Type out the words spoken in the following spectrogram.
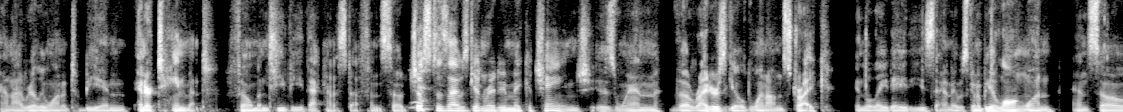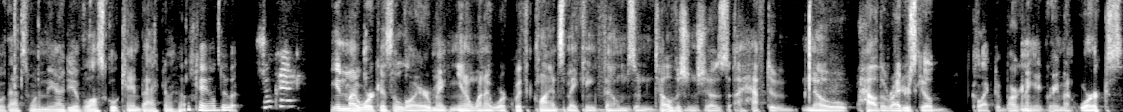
And I really wanted to be in entertainment, film and TV, that kind of stuff. And so Yeah. just as I was getting ready to make a change is when the Writers Guild went on strike in the late 80s and it was going to be a long one. And so that's when the idea of law school came back and okay, I'll do it Okay. In my work as a lawyer, making you know when I work with clients making films and television shows, I have to know how the Writers Guild collective bargaining agreement works.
